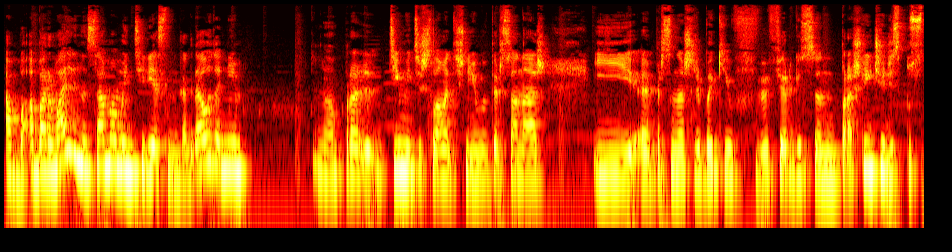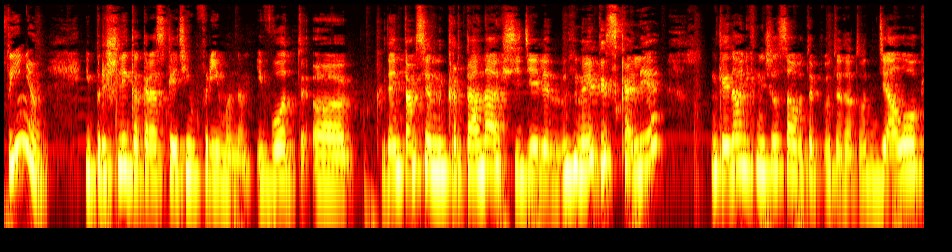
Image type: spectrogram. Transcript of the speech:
об оборвали на самом интересном. Когда вот они а, про Тимати Шлама, точнее его персонаж, и э, персонаж Ребекки Фергюсон прошли через пустыню и пришли как раз к этим Фриманам. И вот, э, когда они там все на картонах сидели на этой скале, когда у них начался вот, вот этот вот диалог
